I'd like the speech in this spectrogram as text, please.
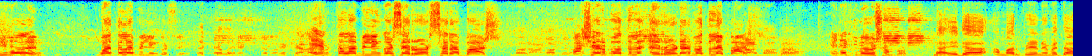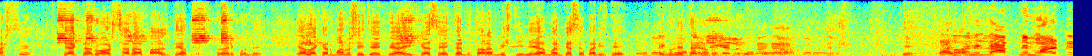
কি বলেন? কয়তলা বিল্ডিং করছে? একতলা একতলা বিল্ডিং করছে রড ছাড়া বাঁশ। বাঁশের বদলে রডের বদলে বাঁশ। এটা কীভাবে সম্ভব? না এটা আমার ব্রেনের মধ্যে আসছে যে একটা রড ছাড়া বাঁশ দিয়ে তৈরি করলে এলাকার মানুষ এই যে বিয়াই গেছে তারা মিষ্টি নিয়ে আমার কাছে বাড়িতে এগুলো দেখা যায় তার মানে যে আপনি মাল্টি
